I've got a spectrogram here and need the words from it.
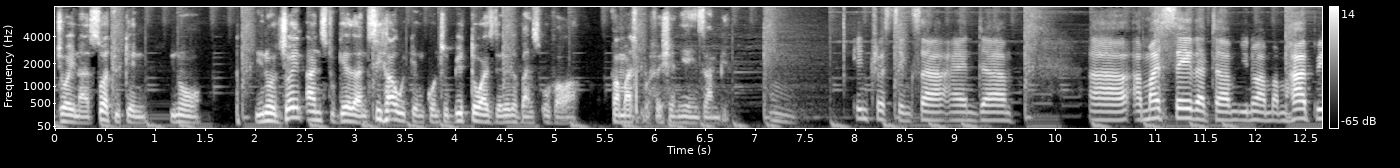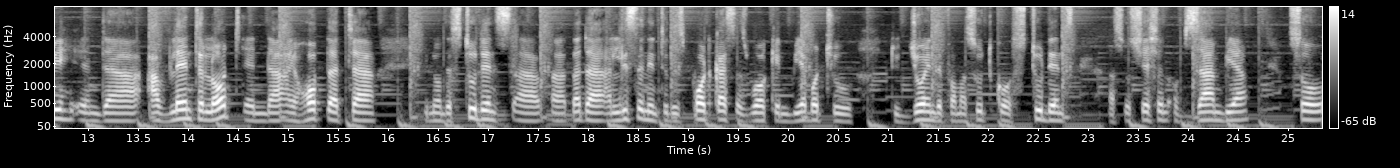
join us so that we can, you know, you know, join hands together and see how we can contribute towards the relevance of our farmers profession here in Zambia. Mm interesting, sir. And um, uh, I must say that um, you know I'm, I'm happy and uh, I've learned a lot, and uh, I hope that uh, you know the students uh, uh, that are listening to this podcast as well can be able to to join the Pharmaceutical Students Association of Zambia. So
